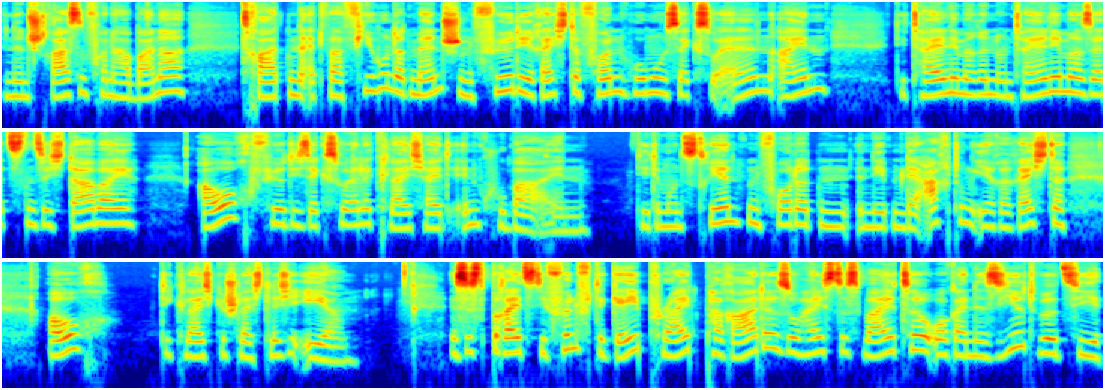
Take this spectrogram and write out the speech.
In den Straßen von Havanna traten etwa 400 Menschen für die Rechte von Homosexuellen ein. Die Teilnehmerinnen und Teilnehmer setzten sich dabei auch für die sexuelle Gleichheit in Kuba ein. Die Demonstrierenden forderten neben der Achtung ihrer Rechte auch die gleichgeschlechtliche Ehe. Es ist bereits die fünfte Gay Pride Parade, so heißt es weiter. Organisiert wird sie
